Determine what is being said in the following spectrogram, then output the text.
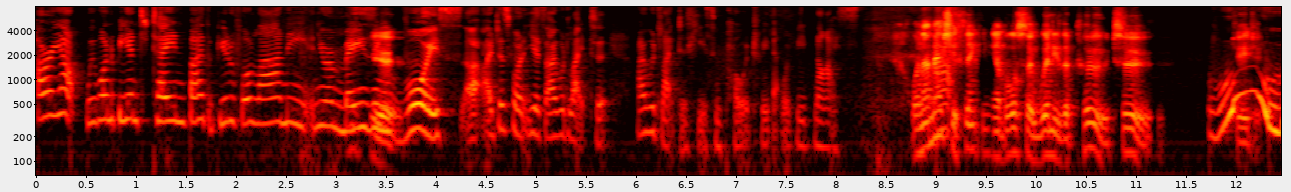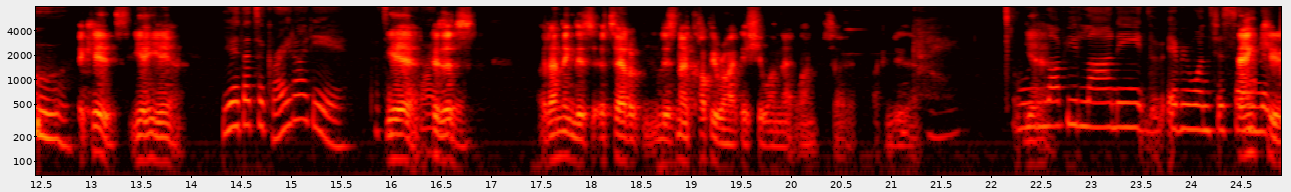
Hurry up. We want to be entertained by the beautiful Lani and your amazing you. voice. I just want, yes, I would like to. I would like to hear some poetry. That would be nice. Well, I'm ah. actually thinking of also Winnie the Pooh too. Ooh. Gigi. The kids. Yeah, yeah. Yeah, that's a great idea. That's a yeah, because it's. I don't think there's it's out of there's no copyright issue on that one, so I can do that. Okay. We Yeah. love you, Lani. Everyone's just saying Thank that you.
